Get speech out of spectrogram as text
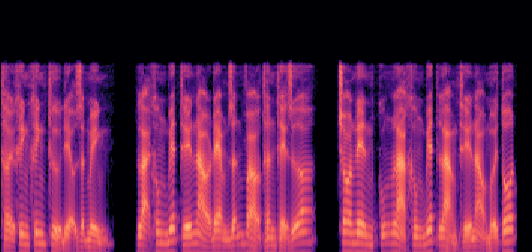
thời khinh khinh thử điệu giật mình, lại không biết thế nào đem dẫn vào thân thể giữa, cho nên cũng là không biết làm thế nào mới tốt.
